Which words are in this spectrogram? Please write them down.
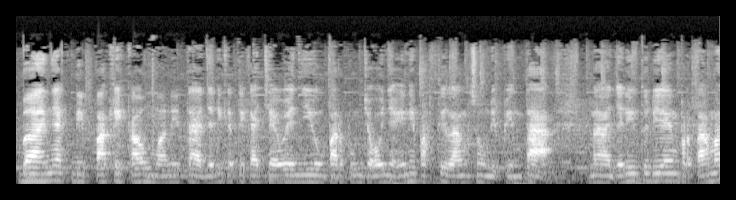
banyak dipakai kaum wanita. Jadi ketika cewek nyium parfum cowoknya ini pasti langsung dipinta. Nah jadi itu dia yang pertama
